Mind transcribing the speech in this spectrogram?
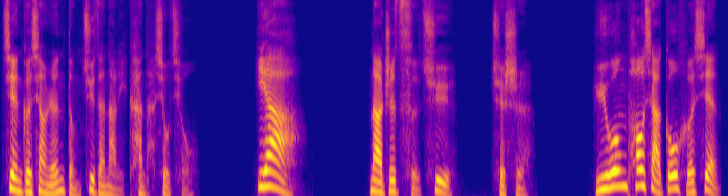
见各相人等聚在那里看他绣球，呀！那知此去却是渔翁抛下钩和线，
